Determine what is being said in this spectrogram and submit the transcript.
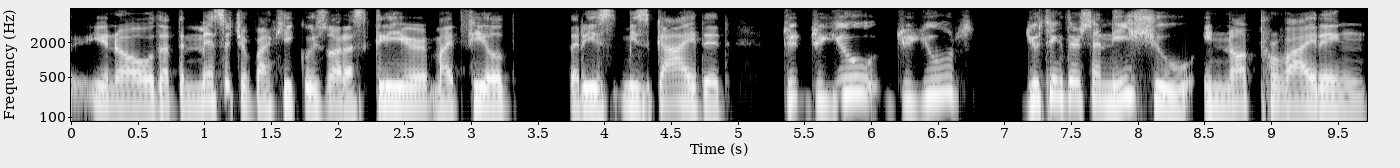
you know that the message of Banxico is not as clear, might feel that is misguided. Do, do you do you do you think there's an issue in not providing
